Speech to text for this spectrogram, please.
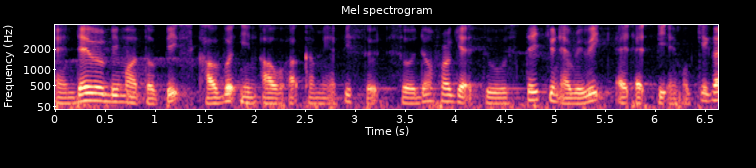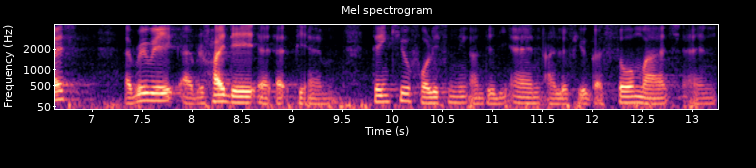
And there will be more topics covered in our upcoming episode. So don't forget to stay tuned every week at 8 pm. Okay guys? Every week, every Friday at 8 pm. Thank you for listening until the end. I love you guys so much and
